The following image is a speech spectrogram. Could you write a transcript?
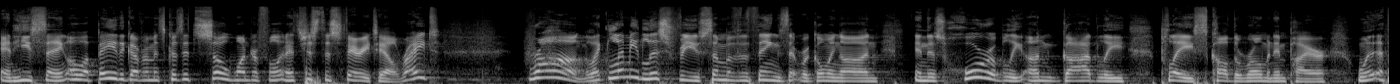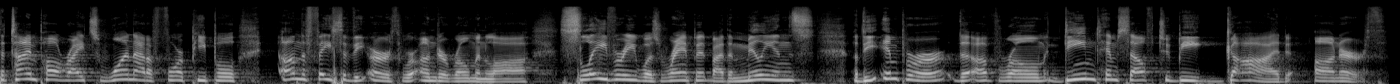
and he's saying, "Oh, obey the governments because it's so wonderful and it's just this fairy tale, right?" Wrong. Like, let me list for you some of the things that were going on in this horribly ungodly place called the Roman Empire. When, at the time Paul writes, one out of four people on the face of the earth were under Roman law. Slavery was rampant by the millions. The emperor of Rome deemed himself to be God on earth.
